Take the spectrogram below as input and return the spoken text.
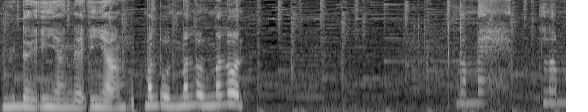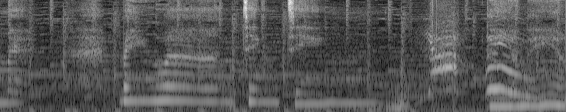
อุ๊ยได้อีหยังได้อีหยังมาลุนมาลุนมาลุนละแม่ละแม่ไม่ว่างจริงๆได้ยังไงอะ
